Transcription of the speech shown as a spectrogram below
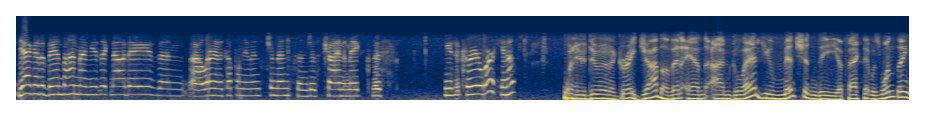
yeah, I got a band behind my music nowadays and uh, learning a couple new instruments and just trying to make this music career work, you know? Well, you're doing a great job of it, and I'm glad you mentioned the uh, fact that was one thing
